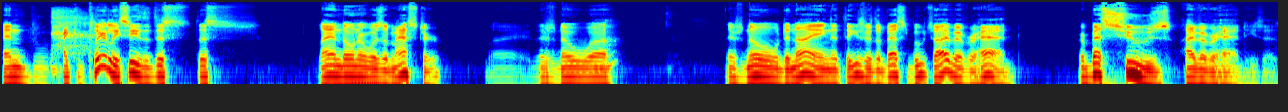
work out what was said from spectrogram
And I can clearly see that this this landowner was a master. Uh, there's no uh, Mhm. there's no denying that these are the best boots I've ever had, or best shoes I've ever had. He says,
